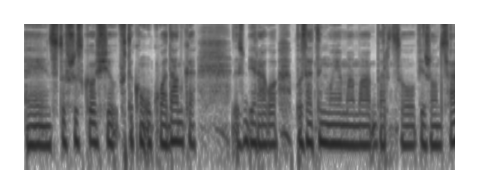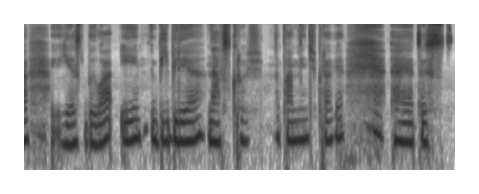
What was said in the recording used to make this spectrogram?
E, Więc to wszystko się w taką układankę zbierało. Poza tym moja mama bardzo wierząca jest, była i Biblię na wskroś, na pamięć prawie. E, To jest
